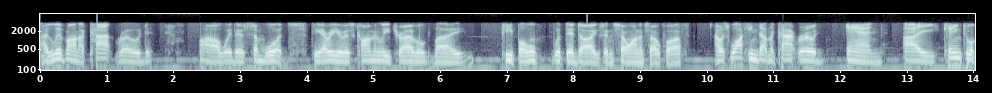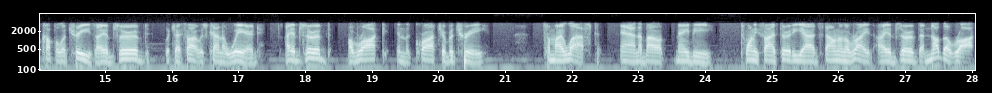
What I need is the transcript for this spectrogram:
I live on a cot road uh, where there's some woods. The area is commonly traveled by people with their dogs and so on and so forth. I was walking down the cart road and I came to a couple of trees. I observed, which I thought was kind of weird, I observed a rock in the crotch of a tree to my left, and about maybe 25, 30 yards down on the right, I observed another rock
